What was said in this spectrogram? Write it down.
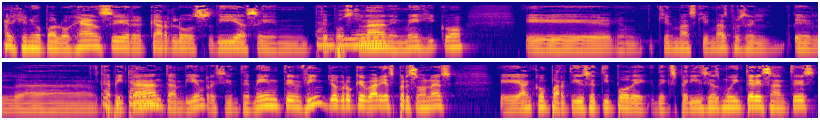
El ingeniero Pablo Hanser, Carlos Díaz en También. Tepoztlán, en México. Eh, ¿Quién más? ¿Quién más? Pues el, el capitán. Capitán. también recientemente. En fin, yo creo que varias personas eh, han compartido ese tipo de, de experiencias muy interesantes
